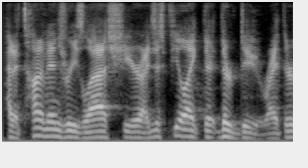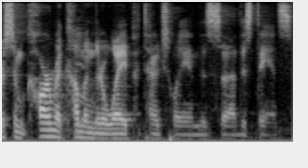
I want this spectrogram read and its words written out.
had a ton of injuries last year. I just feel like they're, they're due, right? There's some karma coming their way potentially in this uh, this dance.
